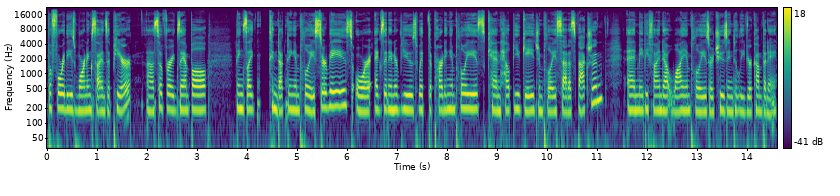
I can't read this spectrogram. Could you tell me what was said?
before these warning signs appear. Uh, so, for example, things like conducting employee surveys or exit interviews with departing employees can help you gauge employee satisfaction and maybe find out why employees are choosing to leave your company.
